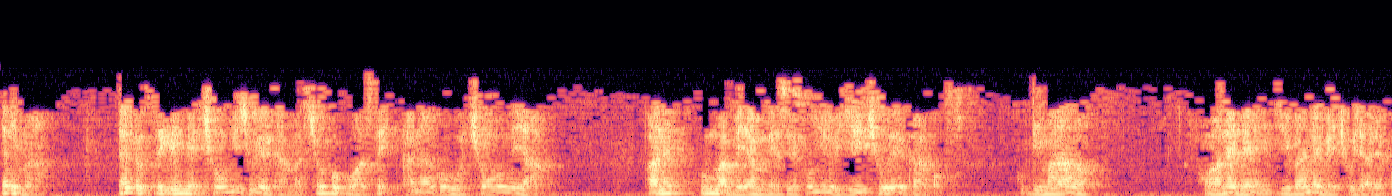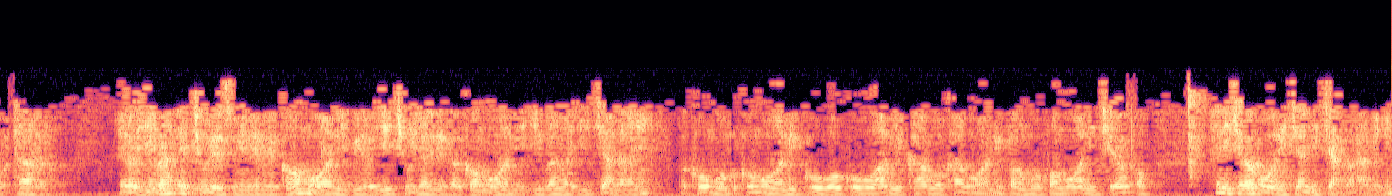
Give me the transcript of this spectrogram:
အဲ့ဒီမှာအဲ့လိုစိတ်လေးနဲ့ခြုံပြီးရှုတဲ့အခါမှာရှုပုဂ္ဂိုလ်ကစိတ်ခန္ဓာကိုယ်ကိုခြုံလို့မရဘူး။ဘာနဲ့ဥမာပေးရမလဲဆိုရင်ဘုန်းကြီးတို့ရေချိုးတဲ့အခါပေါ့။ဒီမှာတော့ဟောနဲ့ပဲရေပန်းနဲ့ပဲချိုးကြတယ်ပေါ့ထားတော့အဲ့တော့ရေပန်းနဲ့ချိုးတယ်ဆိုရင်လည်းခေါင်းပေါ်ကနေပြီးတော့ရေချိုးကြတဲ့ကခေါင်းပေါ်ကနေရေပန်းကရေကျလာရင်ပခုံးပေါ်ပခုံးပေါ်ကနေကိုယ်ပေါ်ကိုယ်ပေါ်ကနေခါပေါ်ခါပေါ်ကနေပေါင်ပေါ်ပေါင်ပေါ်ကနေခြေထောက်ပေါ် အဲ့ဒီခြေထောက်ပေါ်ကနေကျန်းနေကျသွားတာပဲလေ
